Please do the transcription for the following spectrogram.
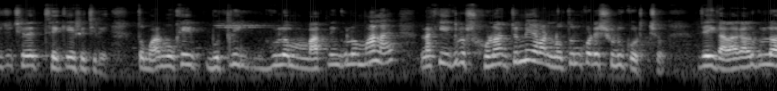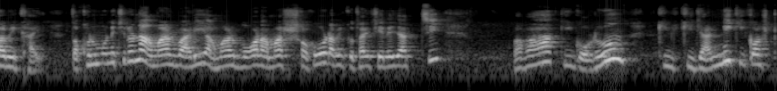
কিছু ছেড়ে থেকে এসেছিলে। তোমার মুখে বুতলিগুলো, বাতলিগুলো মানায়, নাকি এগুলো শোনার জন্যই আবার নতুন করে শুরু করছ? যে এই গালাগালগুলো আমি খাই। তখন মনে ছিল না, আমার বাড়ি, আমার বর, আমার শহর, আমি কোথায় ছেড়ে যাচ্ছি। বাবা, কি গরম, কি কি জাননি, কি কষ্ট,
